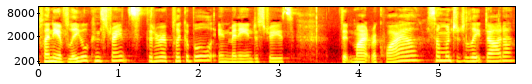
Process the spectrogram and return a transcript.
plenty of legal constraints that are applicable in many industries that might require someone to delete data.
